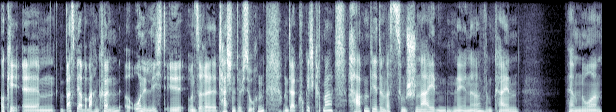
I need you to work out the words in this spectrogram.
Okay, ähm, was wir aber machen können, ohne Licht, äh, unsere Taschen durchsuchen. Und da gucke ich gerade mal, haben wir denn was zum Schneiden? Nee, ne? Wir haben kein, wir haben nur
